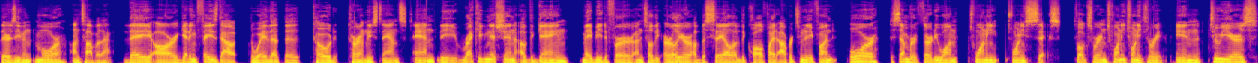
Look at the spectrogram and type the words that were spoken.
there's even more on top of that. They are getting phased out the way that the code currently stands and the recognition of the gain may be deferred until the earlier of the sale of the qualified opportunity fund or December 31, 2026. Folks, we're in 2023. In two years,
